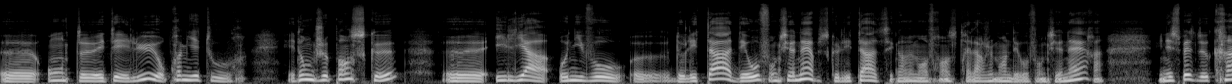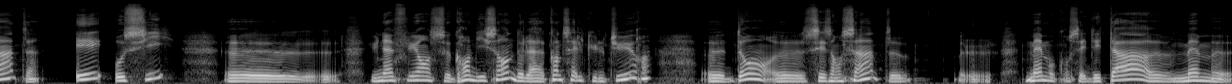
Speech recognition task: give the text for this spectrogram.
ont été élus au premier tour. Et donc je pense que il y a au niveau de l'État des hauts fonctionnaires, parce que l'État c'est quand même en France très largement des hauts fonctionnaires, une espèce de crainte et aussi une influence grandissante de la cancel culture dans ces enceintes euh, même au Conseil d'État, euh, même euh,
